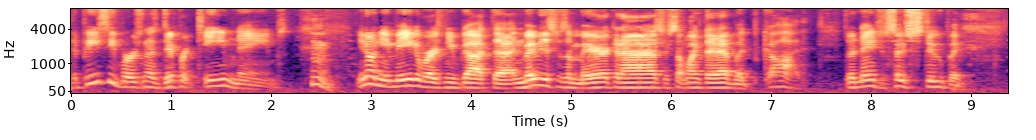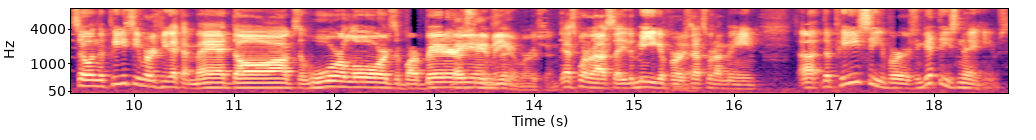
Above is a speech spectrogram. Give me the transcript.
the PC version has different team names. Hmm. You know, in the Amiga version, you've got, uh, and maybe this was Americanized or something like that, but God, their names are so stupid. So in the PC version, you got the Mad Dogs, the Warlords, the Barbarians. That's the Amiga the- version. that's what I say. The Amiga version. Yeah. That's what I mean. Uh, the PC version. Get these names.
